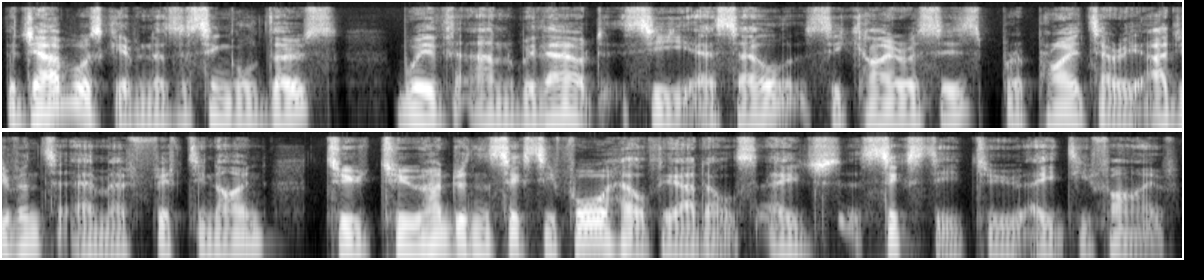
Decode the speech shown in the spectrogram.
The jab was given as a single dose with and without CSL Seqirus' proprietary adjuvant MF59 to 264 healthy adults aged 60 to 85.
